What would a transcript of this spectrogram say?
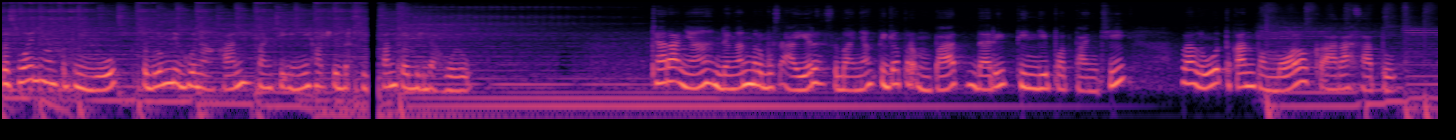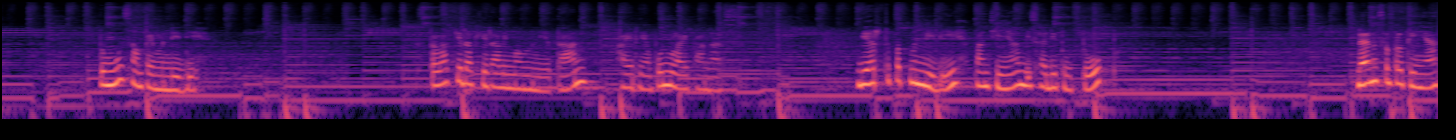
Sesuai dengan petunjuk, sebelum digunakan, panci ini harus dibersihkan terlebih dahulu. Caranya dengan merebus air sebanyak 3 per 4 dari tinggi pot panci, lalu tekan tombol ke arah satu. Tunggu sampai mendidih. Setelah kira-kira 5 menitan, airnya pun mulai panas. Biar cepat mendidih, pancinya bisa ditutup. Dan sepertinya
